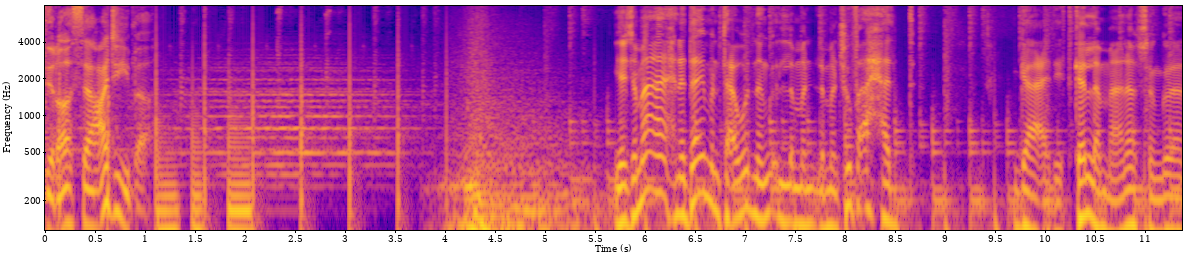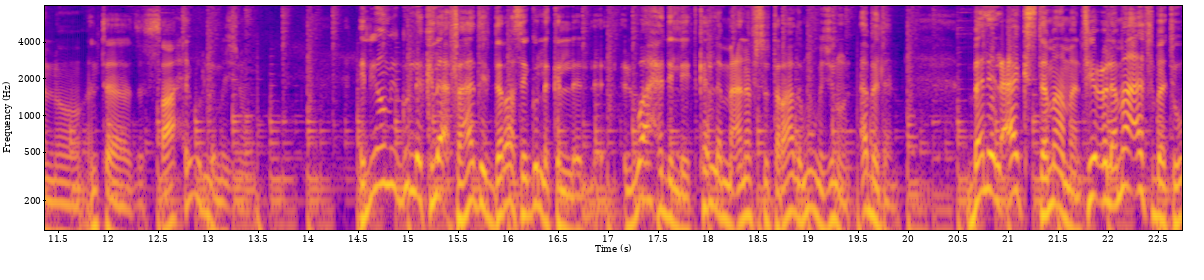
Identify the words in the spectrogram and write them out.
دراسة عجيبة. يا جماعة إحنا دائما تعودنا لما لما نشوف أحد قاعد يتكلم مع نفسه نقول إنه أنت صاحي ولا مجنون؟ اليوم يقول لك لا فهذه الدراسة يقول لك ال ال الواحد اللي يتكلم مع نفسه ترى هذا مو مجنون ابدا بل العكس تماما في علماء أثبتوا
